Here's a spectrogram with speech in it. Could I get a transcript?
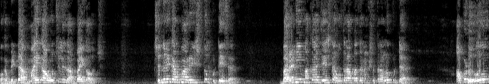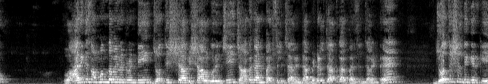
ఒక బిడ్డ అమ్మాయి కావచ్చు లేదా అబ్బాయి కావచ్చు. చంద్రుని కర్మ రీష్తో పుట్టేశారు. భరణి మక జ్యేష్ఠ ఉత్తరాభద్ర నక్షత్రాల్లో పుట్టారు. అప్పుడు వారికి సంబంధమైనటువంటి జ్యోతిష్య విషయాల గురించి జాతకాన్ని పరిశీలించాలంటే ఆ బిడ్డల జాతకాలు పరిశీలించాలంటే జ్యోతిష్యుల దగ్గరికి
